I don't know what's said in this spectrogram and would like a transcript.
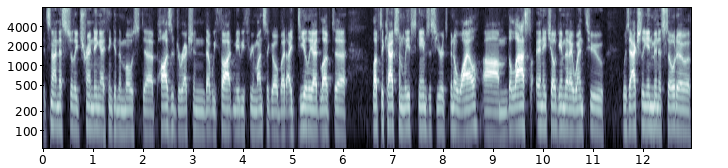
it's not necessarily trending, I think, in the most uh, positive direction that we thought maybe three months ago. But ideally, I'd love to love to catch some Leafs games this year. It's been a while. Um, the last NHL game that I went to was actually in Minnesota,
